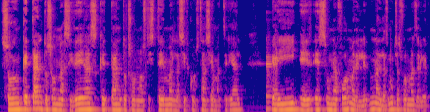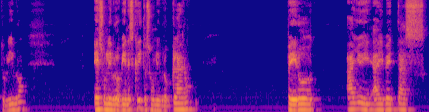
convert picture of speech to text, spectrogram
Son, ¿Qué tanto son las ideas? ¿Qué tanto son los sistemas, la circunstancia material? Ahí es, una forma de una de las muchas formas de leer tu libro. Es un libro bien escrito, es un libro claro, pero hay, hay vetas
